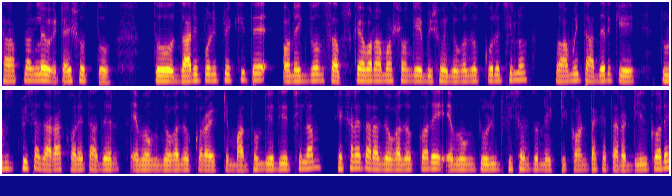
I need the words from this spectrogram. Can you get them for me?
খারাপ লাগলেও এটাই সত্য। তো যারই পরিপ্রেক্ষিতে অনেকজন সাবস্ক্রাইবার আমার সঙ্গে এই বিষয়ে যোগাযোগ করেছিল। তো আমি তাদেরকে ট্যুরিস্ট ভিসা যারা করে তাদের এবং যোগাযোগ করার একটি মাধ্যম দিয়ে দিয়েছিলাম। সেখানে তারা যোগাযোগ করে এবং ট্যুরিস্ট ভিসার জন্য একটি কন্ট্যাক্টে তারা ডিল করে।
